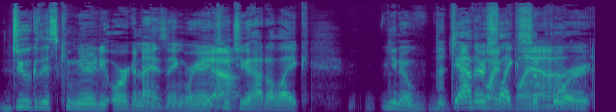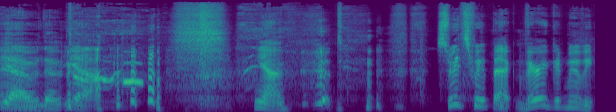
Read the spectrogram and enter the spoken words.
do this community organizing. We're gonna Yeah. teach you how to like, you know, the gather like support. Yeah, the yeah. yeah. Sweet Sweetback, very good movie.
